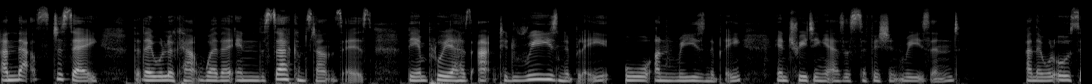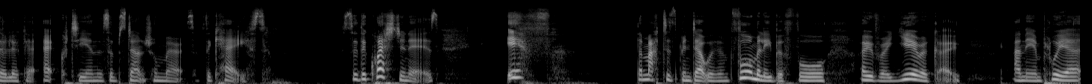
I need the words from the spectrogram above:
And that's to say that they will look at whether, in the circumstances, the employer has acted reasonably or unreasonably in treating it as a sufficient reason. And they will also look at equity and the substantial merits of the case. So the question is if the matter's been dealt with informally before, over a year ago, and the employer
